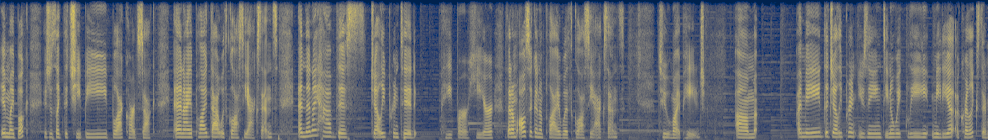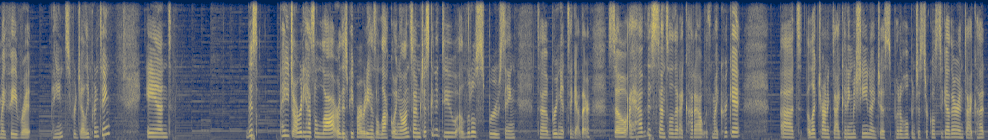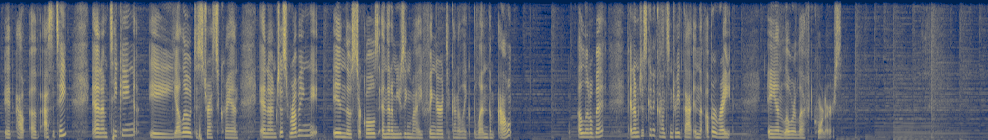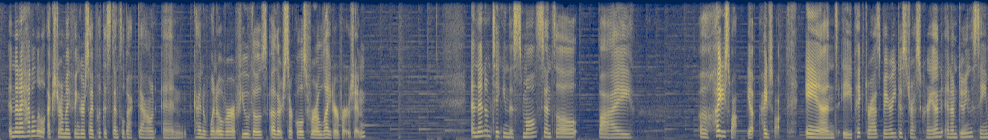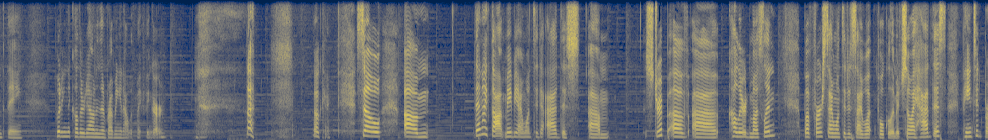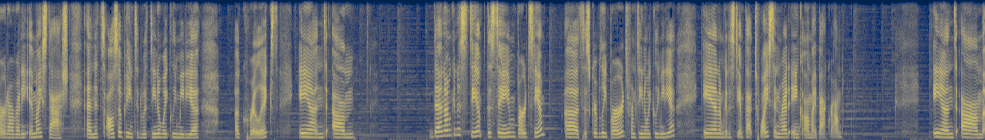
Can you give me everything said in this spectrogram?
in my book. It's just like the cheapy black cardstock. And I applied that with glossy accents. And then I have this jelly printed paper here that I'm also going to apply with glossy accents to my page. Um, I made the jelly print using Dina Wakley Media acrylics. They're my favorite paints for jelly printing. And this page already has a lot, or this paper already has a lot going on, so I'm just going to do a little sprucing to bring it together. So I have this stencil that I cut out with my Cricut uh, electronic die cutting machine. I just put a whole bunch of circles together and die cut it out of acetate. And I'm taking a yellow distress crayon and I'm just rubbing in those circles and then I'm using my finger to kind of like blend them out a little bit. And I'm just going to concentrate that in the upper right and lower left corners. And then I had a little extra on my finger, so I put the stencil back down and kind of went over a few of those other circles for a lighter version. And then I'm taking this small stencil by uh, Heidi Swapp. Yep, Heidi Swapp. And a picked raspberry distress crayon. And I'm doing the same thing, putting the color down and then rubbing it out with my finger. okay. So, um, then I thought maybe I wanted to add this um, strip of uh, colored muslin, but first I wanted to decide what focal image. So I had this painted bird already in my stash, and it's also painted with Dina Wakley Media acrylics. And um, then I'm going to stamp the same bird stamp. Uh, it's the Scribbly Birds from Dina Wakley Media, and I'm going to stamp that twice in red ink on my background and um,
